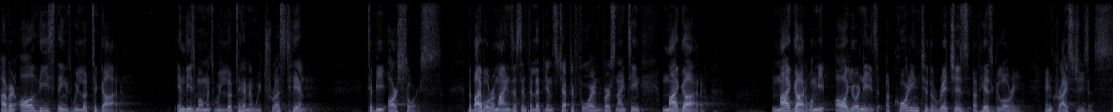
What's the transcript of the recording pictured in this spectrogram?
However, in all these things, we look to God. In these moments, we look to him and we trust him to be our source. The Bible reminds us in Philippians chapter 4 and verse 19, my God, my God will meet all your needs according to the riches of his glory in Christ Jesus.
